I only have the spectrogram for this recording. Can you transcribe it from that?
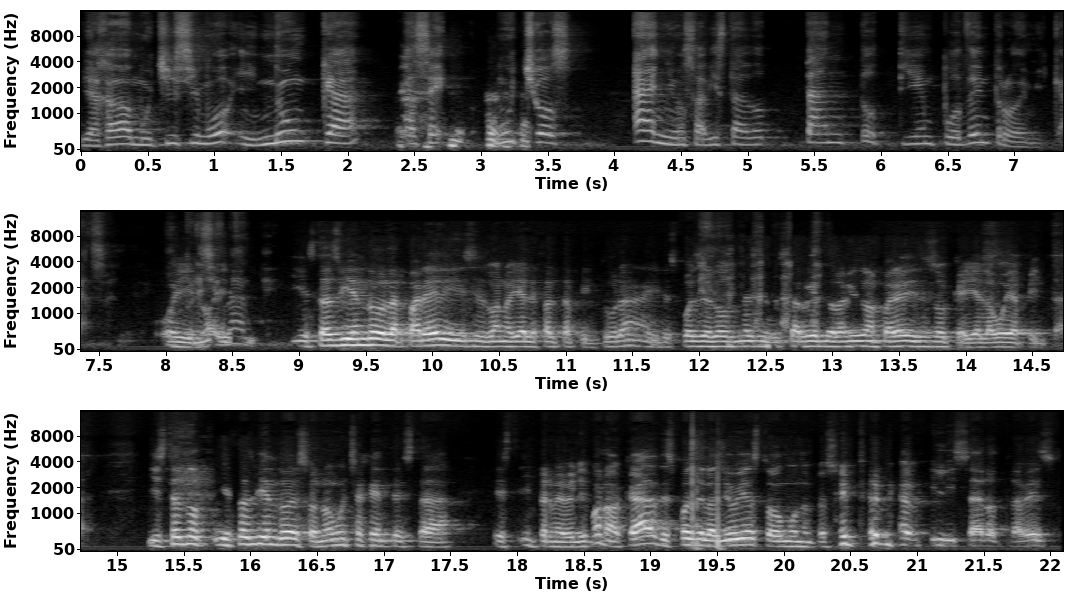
viajaba muchísimo y nunca, hace muchos años, había estado tanto tiempo dentro de mi casa. Oye, y, estás viendo la pared y dices, bueno, ya le falta pintura, y después de dos meses de estar viendo la misma pared dices, ok, ya la voy a pintar. Y estás, y estás viendo eso, ¿no? Mucha gente está impermeabilizando. Bueno, acá después de las lluvias todo el mundo empezó a impermeabilizar otra vez,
